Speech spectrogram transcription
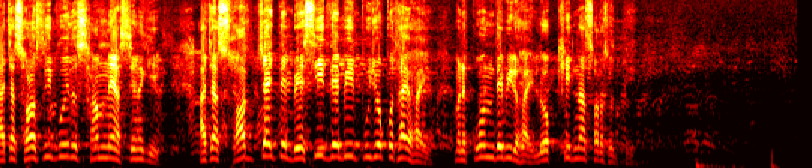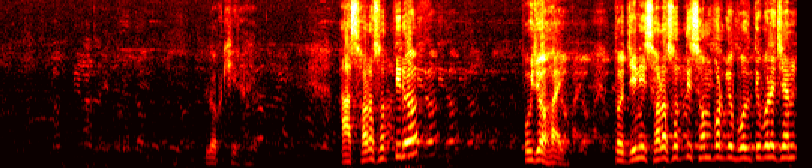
আচ্ছা সরস্বতী পুজো তো সামনে আসছে নাকি? আচ্ছা সবচাইতে বেশি দেবীর পুজো কোথায় হয়? মানে কোন দেবীর হয়, লক্ষ্মীর না সরস্বতী? লক্ষ্মীর হয়। আর সরস্বতীরও পুজো হয়। তো যিনি সরস্বতী সম্পর্কে বলতে বলেছেন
